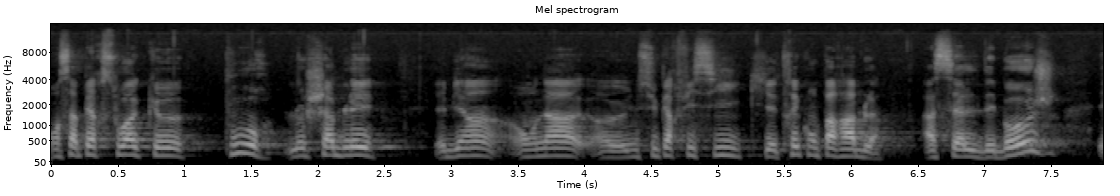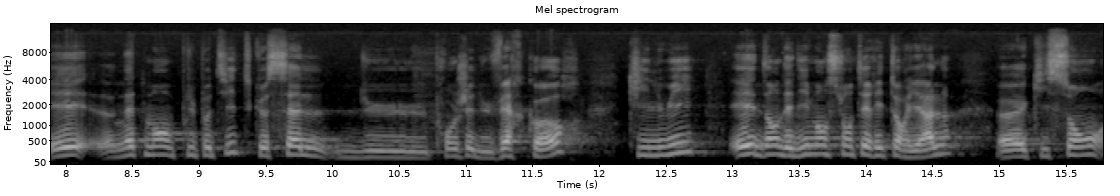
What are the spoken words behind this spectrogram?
on s'aperçoit que pour le Chablais, eh bien, on a une superficie qui est très comparable à celle des Bauges et nettement plus petite que celle du projet du Vercors, qui lui est dans des dimensions territoriales qui sont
